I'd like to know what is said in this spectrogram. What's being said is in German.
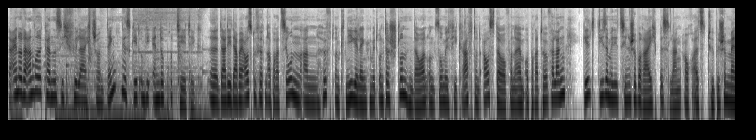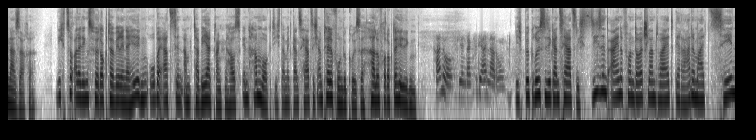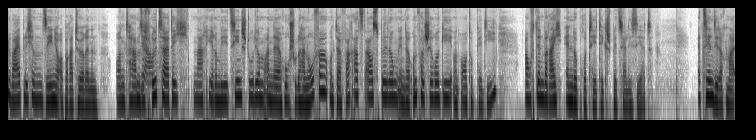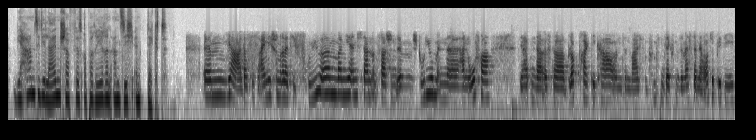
Der eine oder andere kann es sich vielleicht schon denken, es geht um die Endoprothetik. Äh, da die dabei ausgeführten Operationen an Hüft- und Kniegelenken mitunter Stunden dauern und somit viel Kraft und Ausdauer von einem Operateur verlangen, gilt dieser medizinische Bereich bislang auch als typische Männersache. Nicht so allerdings für Dr. Verena Hilgen, Oberärztin am Tabea Krankenhaus in Hamburg, die ich damit ganz herzlich am Telefon begrüße. Hallo, Frau Dr. Hilgen. Hallo, vielen Dank für die Einladung. Ich begrüße Sie ganz herzlich. Sie sind eine von deutschlandweit gerade mal zehn weiblichen Senioroperateurinnen und haben sich ja. frühzeitig nach ihrem Medizinstudium an der Hochschule Hannover und der Facharztausbildung in der Unfallchirurgie und Orthopädie auf den Bereich Endoprothetik spezialisiert. Erzählen Sie doch mal, wie haben Sie die Leidenschaft fürs Operieren an sich entdeckt? Ähm, ja, das ist eigentlich schon relativ früh ähm, bei mir entstanden und zwar schon im Studium in äh, Hannover. Wir hatten da öfter Blockpraktika und dann war ich im fünften, sechsten Semester in der Orthopädie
